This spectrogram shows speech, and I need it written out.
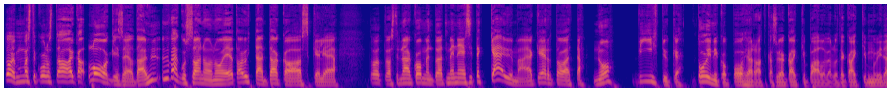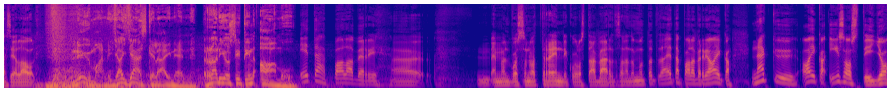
toi mun mielestä kuulostaa aika loogiselta. Hy- hyvä kun sanoo noin, ei ota yhtään taka-askelia. Ja toivottavasti nämä kommentoijat menee sitten käymään ja kertoo, että no, viihtykö, toimiko pohjaratkaisu ja kaikki palvelut ja kaikki mitä siellä oli. Nyman ja Jääskeläinen. Radio Cityn aamu. Etäpalaveri, äh, en mä voi sanoa trendi, kuulostaa väärältä sanota, mutta tätä etäpalaveri-aika näkyy aika isosti jo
